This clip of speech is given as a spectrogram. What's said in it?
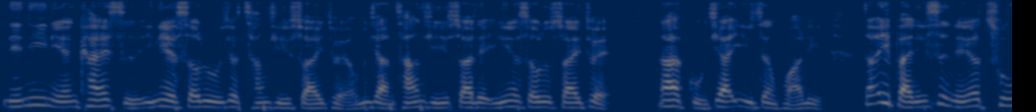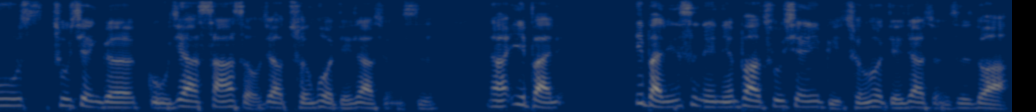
零一年开始营业收入就长期衰退，我们讲长期衰退，营业收入衰退，那股价抑振华丽，到一百零四年又出出现个股价杀手叫存货跌价损失，那一百一百零四年年报出现一笔存货跌价损失多少？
